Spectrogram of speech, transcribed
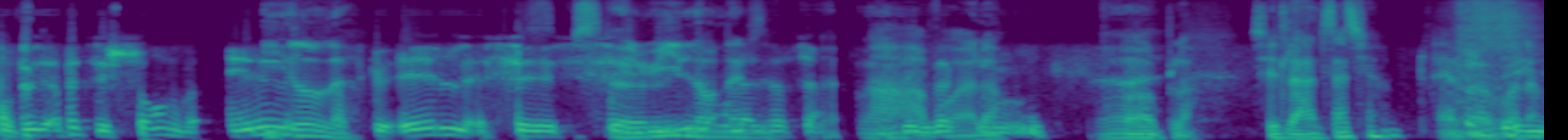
chanvreel en fait, c'est chanvre il, parce que elle, c'est l'huile en alsacien. Ah, voilà. Hop là. C'est de l'alsacien. Eh ben,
